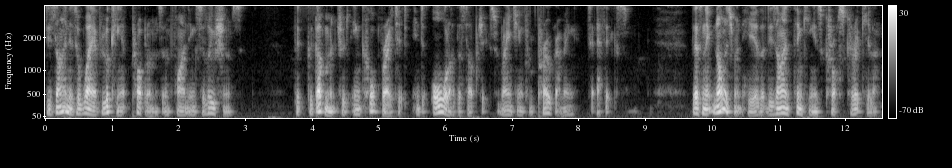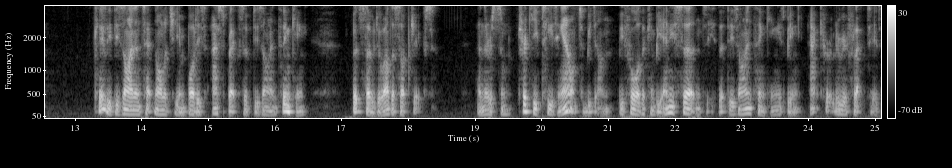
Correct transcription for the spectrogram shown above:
Design is a way of looking at problems and finding solutions. The, the, government should incorporate it into all other subjects, ranging from programming to ethics. There's an acknowledgement here that design thinking is cross curricular. Clearly, design and technology embodies aspects of design thinking, but so do other subjects. And there is some tricky teasing out to be done before there can be any certainty that design thinking is being accurately reflected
